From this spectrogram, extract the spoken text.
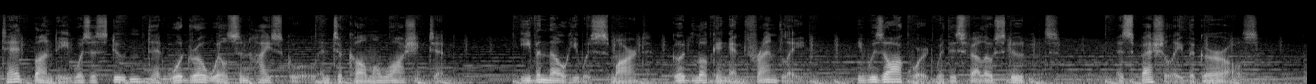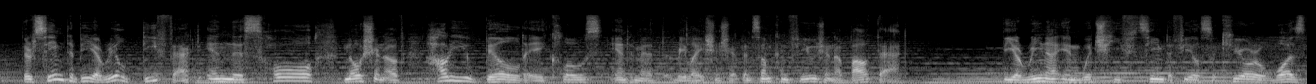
Ted Bundy was a student at Woodrow Wilson High School in Tacoma, Washington. Even though he was smart, good looking, and friendly, he was awkward with his fellow students, especially the girls. There seemed to be a real defect in this whole notion of how do you build a close, intimate relationship, and some confusion about that. The arena in which he seemed to feel secure was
